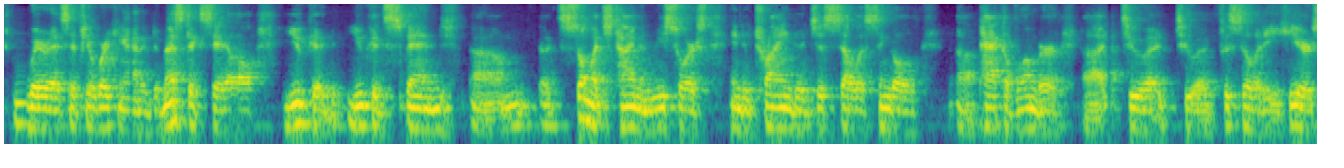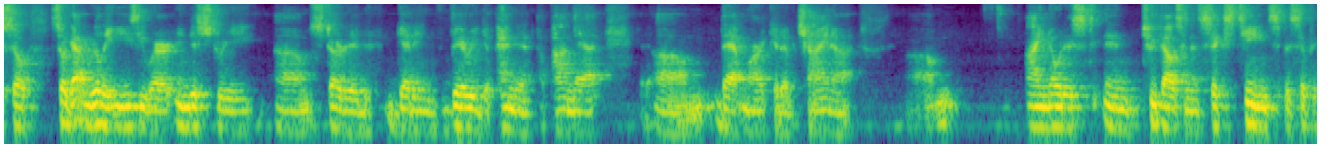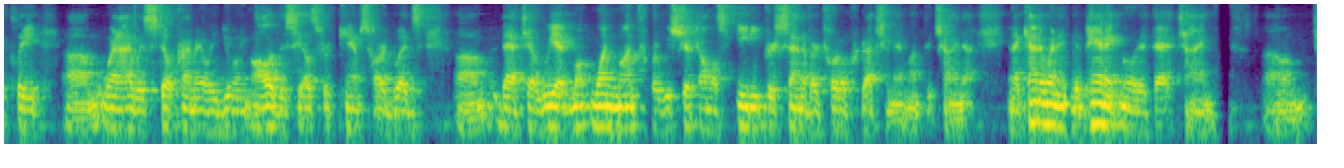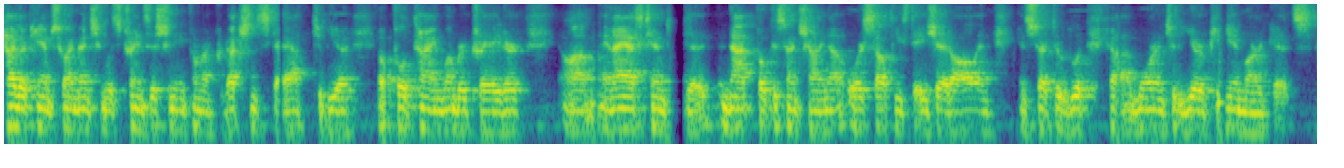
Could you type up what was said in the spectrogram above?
whereas if you're working on a domestic sale, you could you could spend um, so much time and resource into trying to just sell a single uh, pack of lumber uh, to a to a facility here. So so it got really easy where industry um, started getting very dependent upon that, um, that market of China. I noticed in 2016 specifically, um, when I was still primarily doing all of the sales for Kamps Hardwoods, um, that uh, we had one month where we shipped almost 80% of our total production that month to China. And I kind of went into panic mode at that time um, Tyler Kamps, who I mentioned, was transitioning from a production staff to be a, a full-time lumber trader. Um, and I asked him to not focus on China or Southeast Asia at all and, and start to look uh, more into the European markets.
